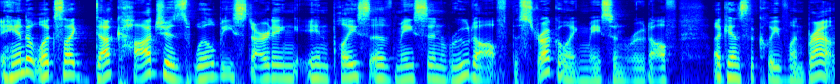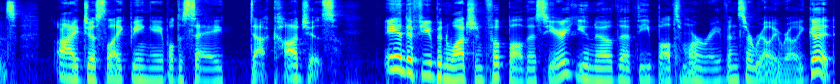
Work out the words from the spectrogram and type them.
And it looks like Duck Hodges will be starting in place of Mason Rudolph, the struggling Mason Rudolph, against the Cleveland Browns. I just like being able to say Duck Hodges. And if you've been watching football this year, you know that the Baltimore Ravens are really, really good,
